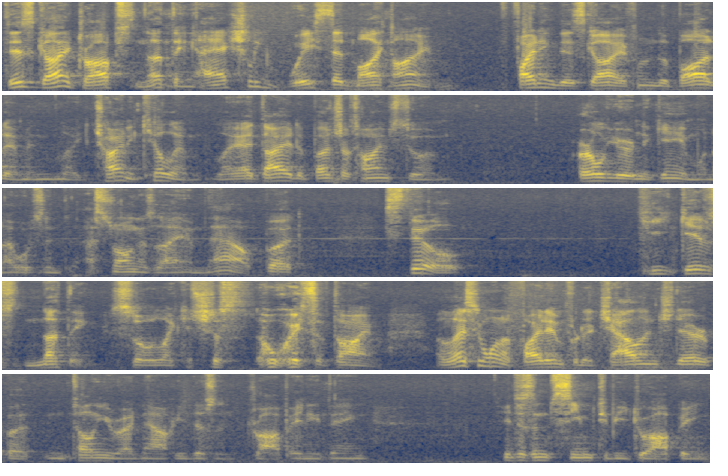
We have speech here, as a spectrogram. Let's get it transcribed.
this guy drops nothing. I actually wasted my time fighting this guy from the bottom and like trying to kill him. Like I died a bunch of times to him earlier in the game when I wasn't as strong as I am now, but still he gives nothing. So like it's just a waste of time. Unless you want to fight him for the challenge there, but I'm telling you right now, he doesn't drop anything. He doesn't seem to be dropping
